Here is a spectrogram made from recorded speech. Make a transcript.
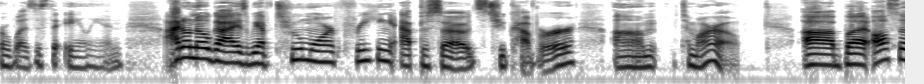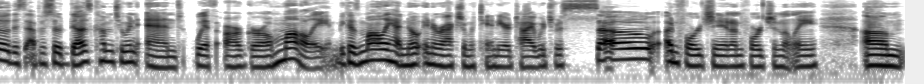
or was this the alien? I don't know, guys. We have two more freaking episodes to cover um, tomorrow. Uh, but also, this episode does come to an end with our girl Molly because Molly had no interaction with Tandy or Ty, which was so unfortunate. Unfortunately, um,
